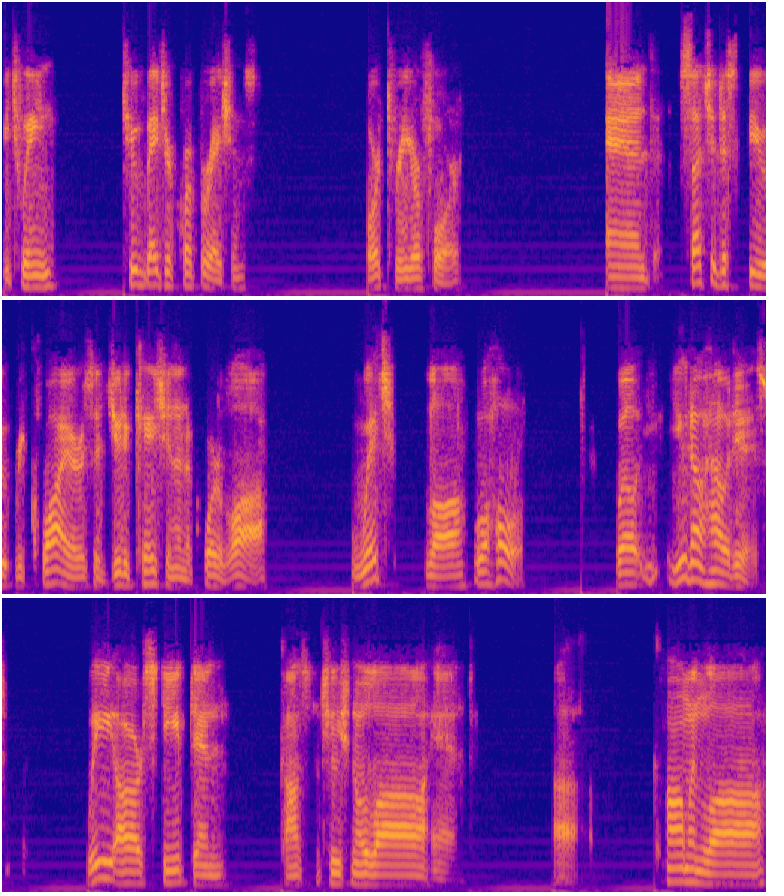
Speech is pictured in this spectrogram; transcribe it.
between two major corporations, or three or four, and such a dispute requires adjudication in a court of law, which law will hold? Well, you know how it is. We are steeped in constitutional law and uh, common law,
